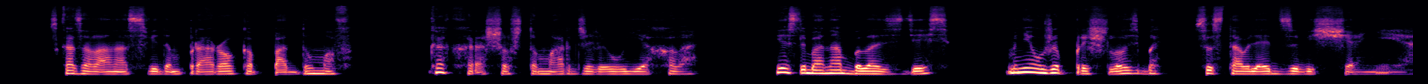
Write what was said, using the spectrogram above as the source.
— сказала она с видом пророка, подумав, как хорошо, что Марджери уехала. Если бы она была здесь, мне уже пришлось бы составлять завещание.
